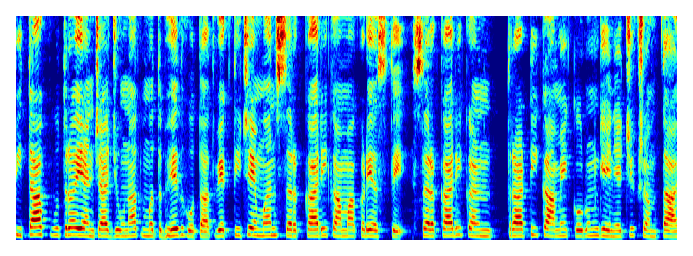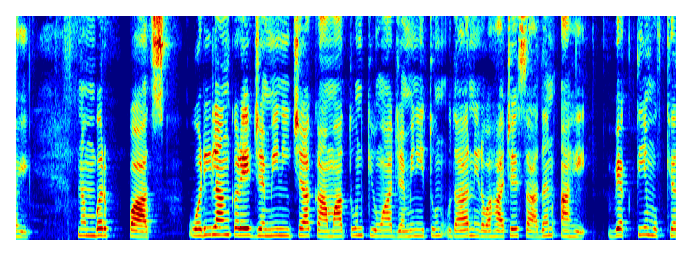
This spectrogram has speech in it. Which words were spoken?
पिता पुत्र यांच्या जीवनात मतभेद होतात. व्यक्तीचे मन सरकारी कामाकडे असते. सरकारी कंत्राटी कामे करून घेण्याची क्षमता आहे. नंबर पाच. वडिलांकडे जमिनीच्या कामातून किंवा जमिनीतून उदारनिर्वाहाचे साधन आहे. व्यक्ती मुख्य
